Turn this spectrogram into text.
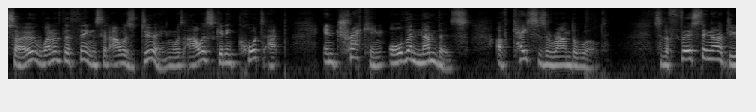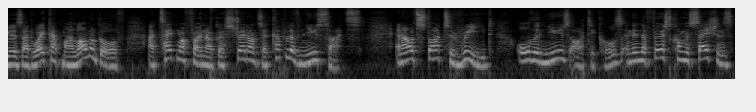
So, one of the things that I was doing was I was getting caught up in tracking all the numbers of cases around the world. So the first thing I'd do is I'd wake up, my alarm would go off, I'd take my phone, I'd go straight onto a couple of news sites, and I would start to read all the news articles. And then the first conversations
